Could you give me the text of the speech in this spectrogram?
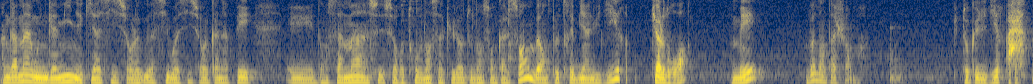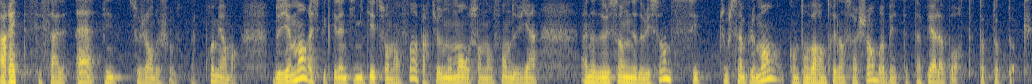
un gamin ou une gamine qui est assis, sur le, assis ou assis sur le canapé et dont sa main se, retrouve dans sa culotte ou dans son caleçon, ben, on peut très bien lui dire Tu as le droit, mais va dans ta chambre. Plutôt que de dire Ah, arrête, c'est sale, ah, ce genre de choses. Premièrement. Deuxièmement, respecter l'intimité de son enfant. À partir du moment où son enfant devient un adolescent ou une adolescente, c'est tout simplement, quand on va rentrer dans sa chambre, ben, taper à la porte, toc, toc, toc.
